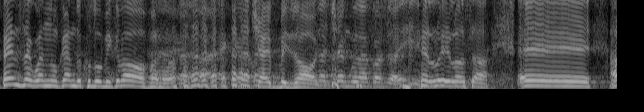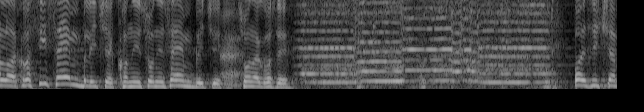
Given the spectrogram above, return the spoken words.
Pensa quando canto con il microfono. C'è bisogno. Faccio una cosa E io. lui lo sa. Eh, allora, così semplice, con i suoni semplici, suona così. Poi si ci,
